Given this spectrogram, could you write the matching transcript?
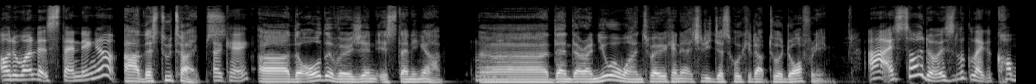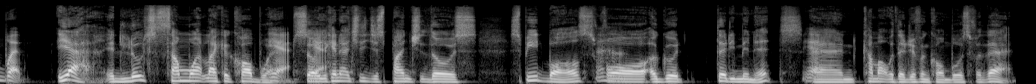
Oh, the one that's standing up? Ah, there's two types. Okay. Uh, the older version is standing up. Uh, then there are newer ones where you can actually just hook it up to a door frame. Ah, I saw though. It looked like a cobweb. Yeah, it looks somewhat like a cobweb. Yeah, so yeah. Uh-huh. you can actually just punch those speedballs for a good 30 minutes Yeah. And come up with the different combos for that.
